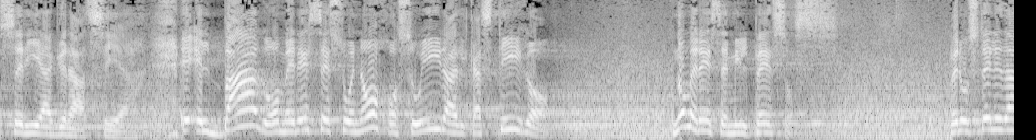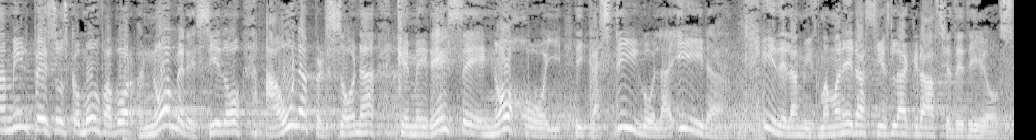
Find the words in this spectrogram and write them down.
sería gracia. E, el vago merece su enojo, su ira, el castigo. No merece mil pesos. Pero usted le da mil pesos como un favor no merecido a una persona que merece enojo y, castigo, la ira. Y de la misma manera así es la gracia de Dios.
